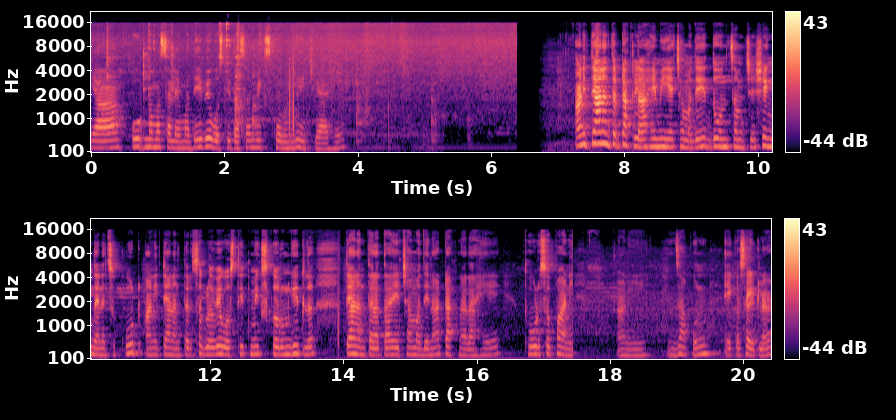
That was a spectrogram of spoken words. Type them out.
या पूर्ण मसाल्यामध्ये व्यवस्थित असं मिक्स करून घ्यायची आहे. आणि त्यानंतर टाकलं आहे मी याच्यामध्ये दोन चमचे शेंगदाण्याचं कूट आणि त्यानंतर सगळं व्यवस्थित मिक्स करून घेतलं. त्यानंतर आता याच्यामध्ये ना टाकणार आहे थोडंसं पाणी आणि झाकून एका साईडला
